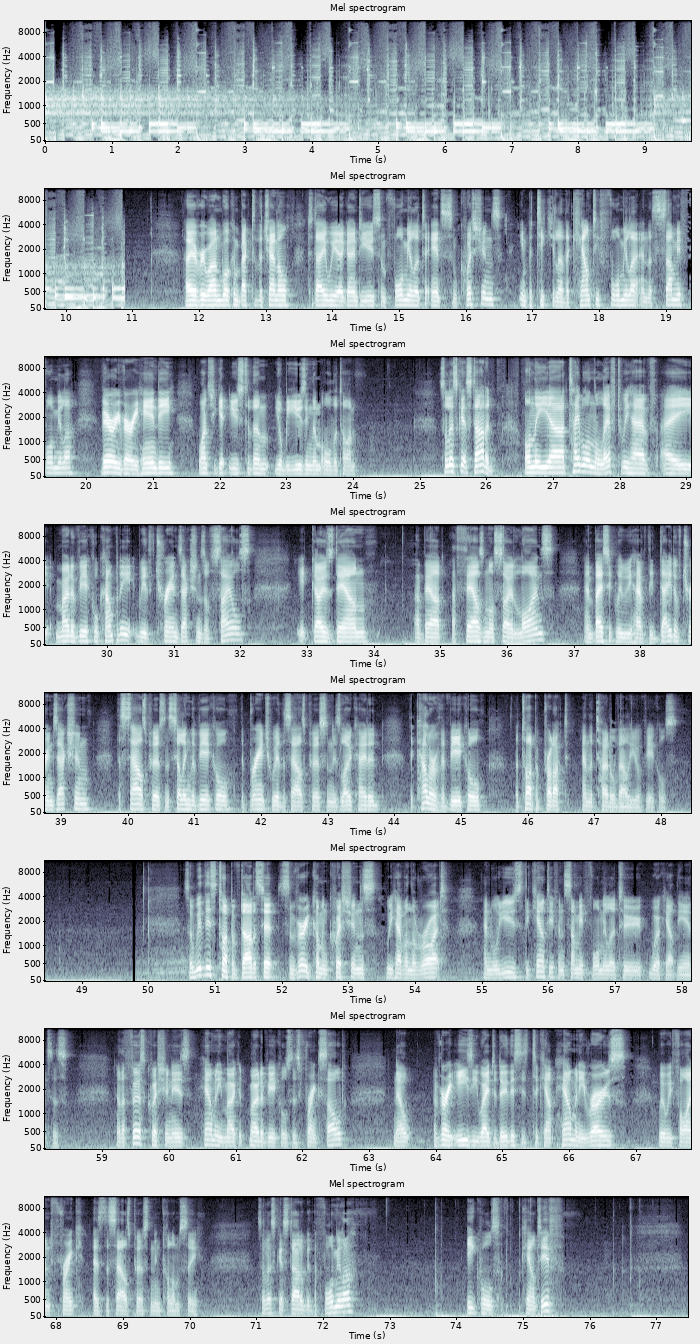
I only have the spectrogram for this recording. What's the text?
Hey everyone, welcome back to the channel. Today we are going to use some formula to answer some questions, in particular the COUNTIF formula and the SUMIF formula. Very, very handy. Once you get used to them, you'll be using them all the time. So let's get started. On the uh, table on the left, we have a motor vehicle company with transactions of sales. It goes down about a thousand or so lines, and basically we have the date of transaction, the salesperson selling the vehicle, the branch where the salesperson is located, the color of the vehicle, the type of product, and the total value of vehicles. So with this type of data set, some very common questions we have on the right, and we'll use the COUNTIF and SUMIF formula to work out the answers. Now the first question is, how many motor vehicles has Frank sold? Now, a very easy way to do this is to count how many rows where we find Frank as the salesperson in column C. So let's get started with the formula. Equals COUNTIF.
